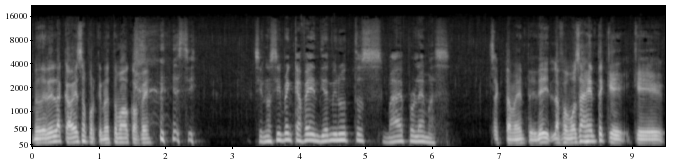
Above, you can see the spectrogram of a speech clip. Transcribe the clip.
me duele la cabeza porque no he tomado café. sí. Si no sirven café en 10 minutos, va a haber problemas. Exactamente. La famosa gente que, que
